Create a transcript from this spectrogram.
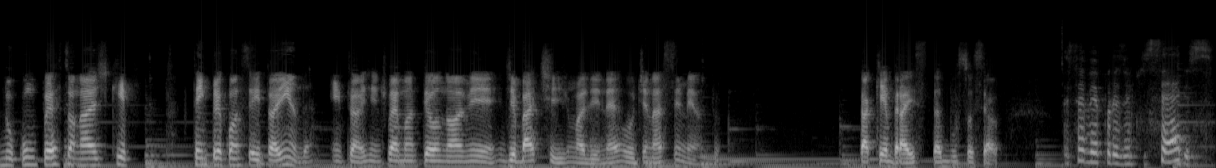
no, com um personagem que tem preconceito ainda. Então a gente vai manter o nome de batismo ali, né? O de nascimento. Pra quebrar esse tabu social. Você vê, por exemplo, séries.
